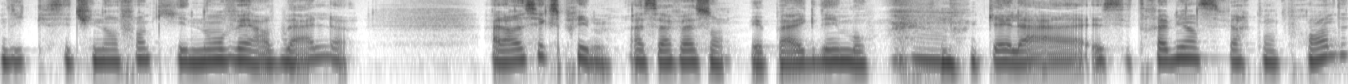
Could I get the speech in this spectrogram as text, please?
dit que c'est une enfant qui est non verbale. Alors, elle s'exprime à sa façon, mais pas avec des mots. Mm. Donc, elle, a, sait très bien se faire comprendre.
